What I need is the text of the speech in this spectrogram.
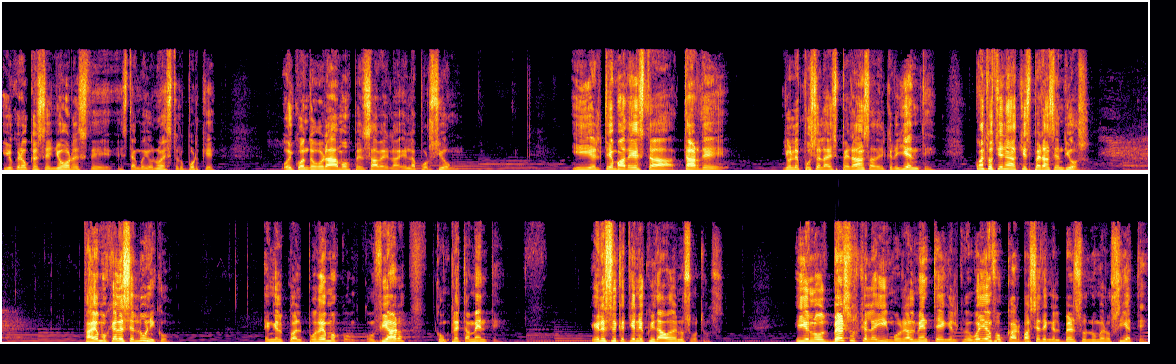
yo creo que el Señor este, está en medio nuestro porque hoy cuando oramos pensaba en la, en la porción. Y el tema de esta tarde yo le puse la esperanza del creyente. ¿Cuántos tienen aquí esperanza en Dios? Sabemos que Él es el único en el cual podemos confiar completamente. Él es el que tiene cuidado de nosotros. Y en los versos que leímos, realmente en el que me voy a enfocar va a ser en el verso número 7.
